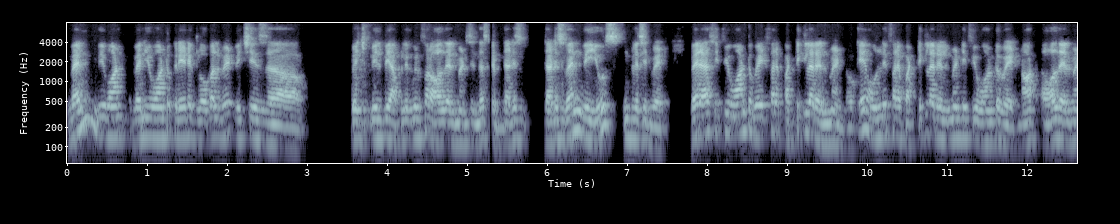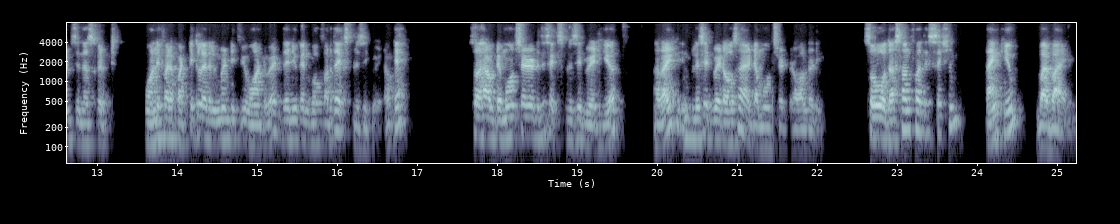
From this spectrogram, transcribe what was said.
when we want when you want to create a global wait which is uh, which will be applicable for all the elements in the script. That is that is when we use implicit wait whereas if you want to wait for a particular element okay only for a particular element if you want to wait not all the elements in the script only for a particular element if you want to wait then you can go for the explicit wait okay so i have demonstrated this explicit wait here all right, implicit wait also I demonstrated already. So that's all for this session. Thank you. Bye-bye.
